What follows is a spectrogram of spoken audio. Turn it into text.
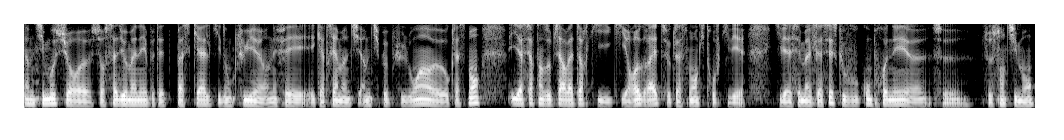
Un petit mot sur, euh, sur Sadio Mané, peut-être Pascal, qui donc lui, en effet, est quatrième un petit, un petit peu plus loin euh, au classement. Il y a certains observateurs qui, qui regrettent ce classement, qui trouvent qu'il est, est assez mal classé. Est-ce que vous comprenez euh, ce, ce sentiment?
